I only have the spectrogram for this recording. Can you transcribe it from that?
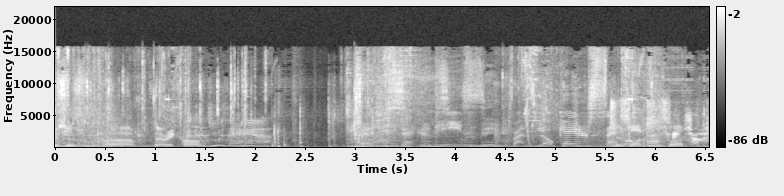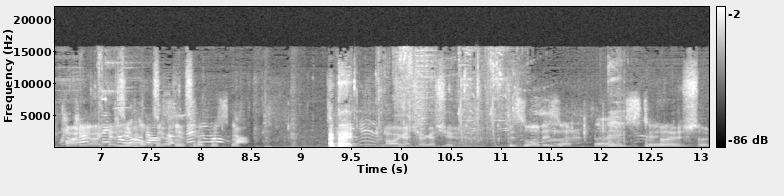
This is, um, no recall. 30 seconds remaining. Translocators set. She's one. She's one. Oh, yeah, I can't see. Help I us, can't see her. help us, help us. Right back. Oh, I got you, I got you. He's one. He's one. Nice. Two. Nice, so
